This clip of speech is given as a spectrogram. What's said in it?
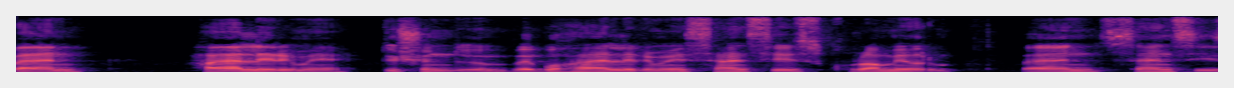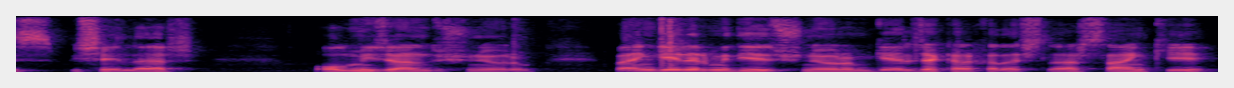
ben hayallerimi düşündüm ve bu hayallerimi sensiz kuramıyorum. Ben sensiz bir şeyler olmayacağını düşünüyorum. Ben gelir mi diye düşünüyorum. Gelecek arkadaşlar. Sanki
